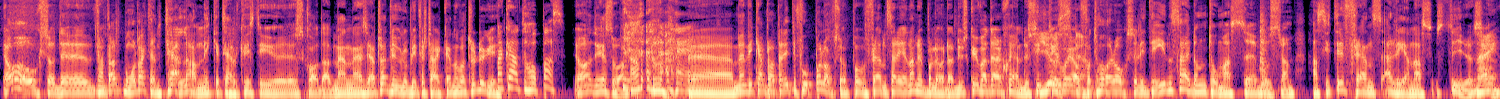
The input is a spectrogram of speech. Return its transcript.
Ja, också. Det, framförallt målvakten Tellan, Micke Tellqvist är ju eh, skadad. Men eh, jag tror att Luleå blir förstärkande. Vad tror du Gry? Man kan alltid hoppas. Ja, det är så. eh, men vi kan prata lite fotboll också på Friends Arena nu på lördag. Du ska ju vara där själv. Du sitter ju Just vad jag har fått höra också lite inside om Thomas Bodström. Han sitter i Friends Arenas styrelse. Nej,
